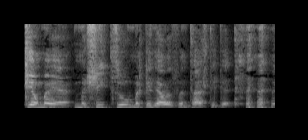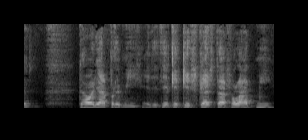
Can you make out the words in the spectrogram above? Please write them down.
que é uma, uma shih tzu, uma cadela fantástica. está a olhar para mim, a dizer o que é que este gajo está a falar de mim.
